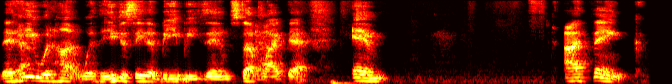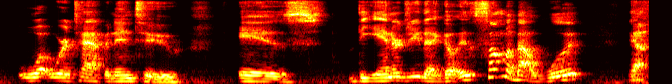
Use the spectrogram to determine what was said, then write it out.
that he would hunt with. You can see the BBs in them, stuff Yeah. like that. And I think what we're tapping into is the energy that go. It's something about wood. Yeah.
